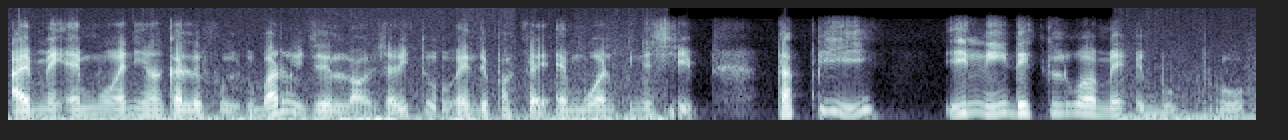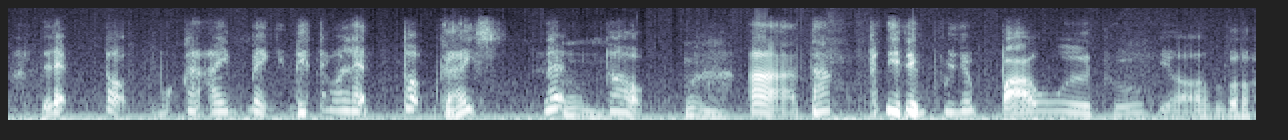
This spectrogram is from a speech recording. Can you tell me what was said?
iMac M1 ni yang colourful tu baru je launch. Hari tu and dia pakai M1 punya chip. Tapi ini dia keluar MacBook Pro laptop bukan iMac. Dia keluar laptop guys. Laptop. Hmm. ah tapi dia punya power tu ya Allah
